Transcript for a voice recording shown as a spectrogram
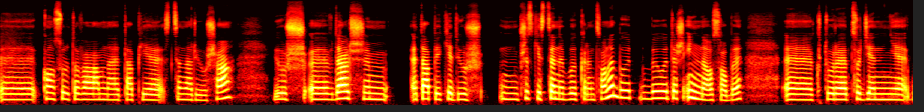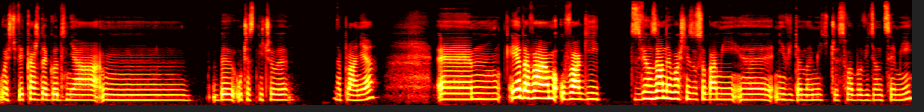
e, konsultowałam na etapie scenariusza. Już e, w dalszym etapie, kiedy już wszystkie sceny były kręcone, były, były też inne osoby, e, które codziennie, właściwie każdego dnia mm, by uczestniczyły na planie. Ja dawałam uwagi związane właśnie z osobami e, niewidomymi czy słabowidzącymi.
